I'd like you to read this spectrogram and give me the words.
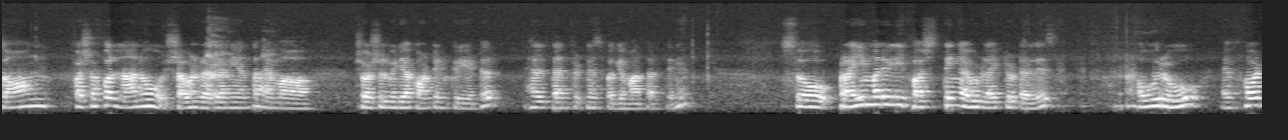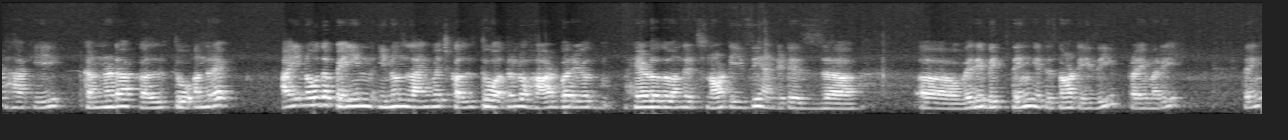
song first of all ನಾನು ಶ್ರವಣ್ ರಜಾನಿ ಅಂತ. I am social media content creator health and fitness ಬಗ್ಗೆ ಮಾತಾಡ್ತೀನಿ. So primarily first thing I would like to tell is ಅವರು ಎಫರ್ಟ್ ಹಾಕಿ ಕನ್ನಡ ಕಲಿತು, ಅಂದರೆ ಐ ನೋ ದ ಪೇನ್ ಇನ್ನೊಂದು ಲ್ಯಾಂಗ್ವೇಜ್ ಕಲಿತು, ಅದರಲ್ಲೂ ಹಾರ್ಡ್ ಬರೆಯೋದು, ಹೇಳೋದು ಅಂದ್ರೆ it's not easy and it is very big thing it is not easy primary thing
